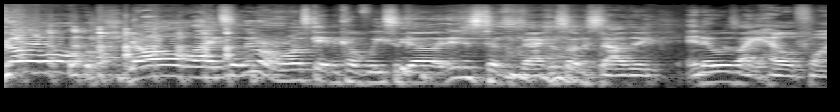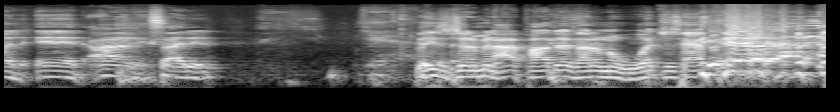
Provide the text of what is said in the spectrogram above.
go. Y'all, like, so we were on roller skating a couple weeks ago, and it just took me back. It's so nostalgic, and it was like hella fun, and I'm excited. Yeah. Ladies and gentlemen, I apologize. I don't know what just happened.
